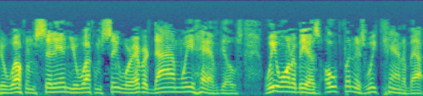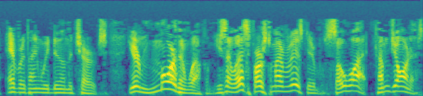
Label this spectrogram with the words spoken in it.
You're welcome to sit in. You're welcome to see wherever dime we have goes. We want to be as open as we can about everything we do in the church. You're more than welcome. You say, well, that's the first time I ever visited. So what? Come join us.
